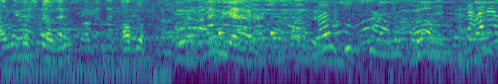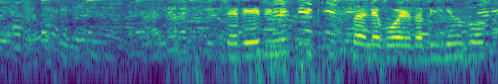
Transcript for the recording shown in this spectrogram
Ablam hoş geldiniz. Abla. Ben hiç kendime çekmedim. Deveye binmek 300 TL bu arada bilginiz olsun.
